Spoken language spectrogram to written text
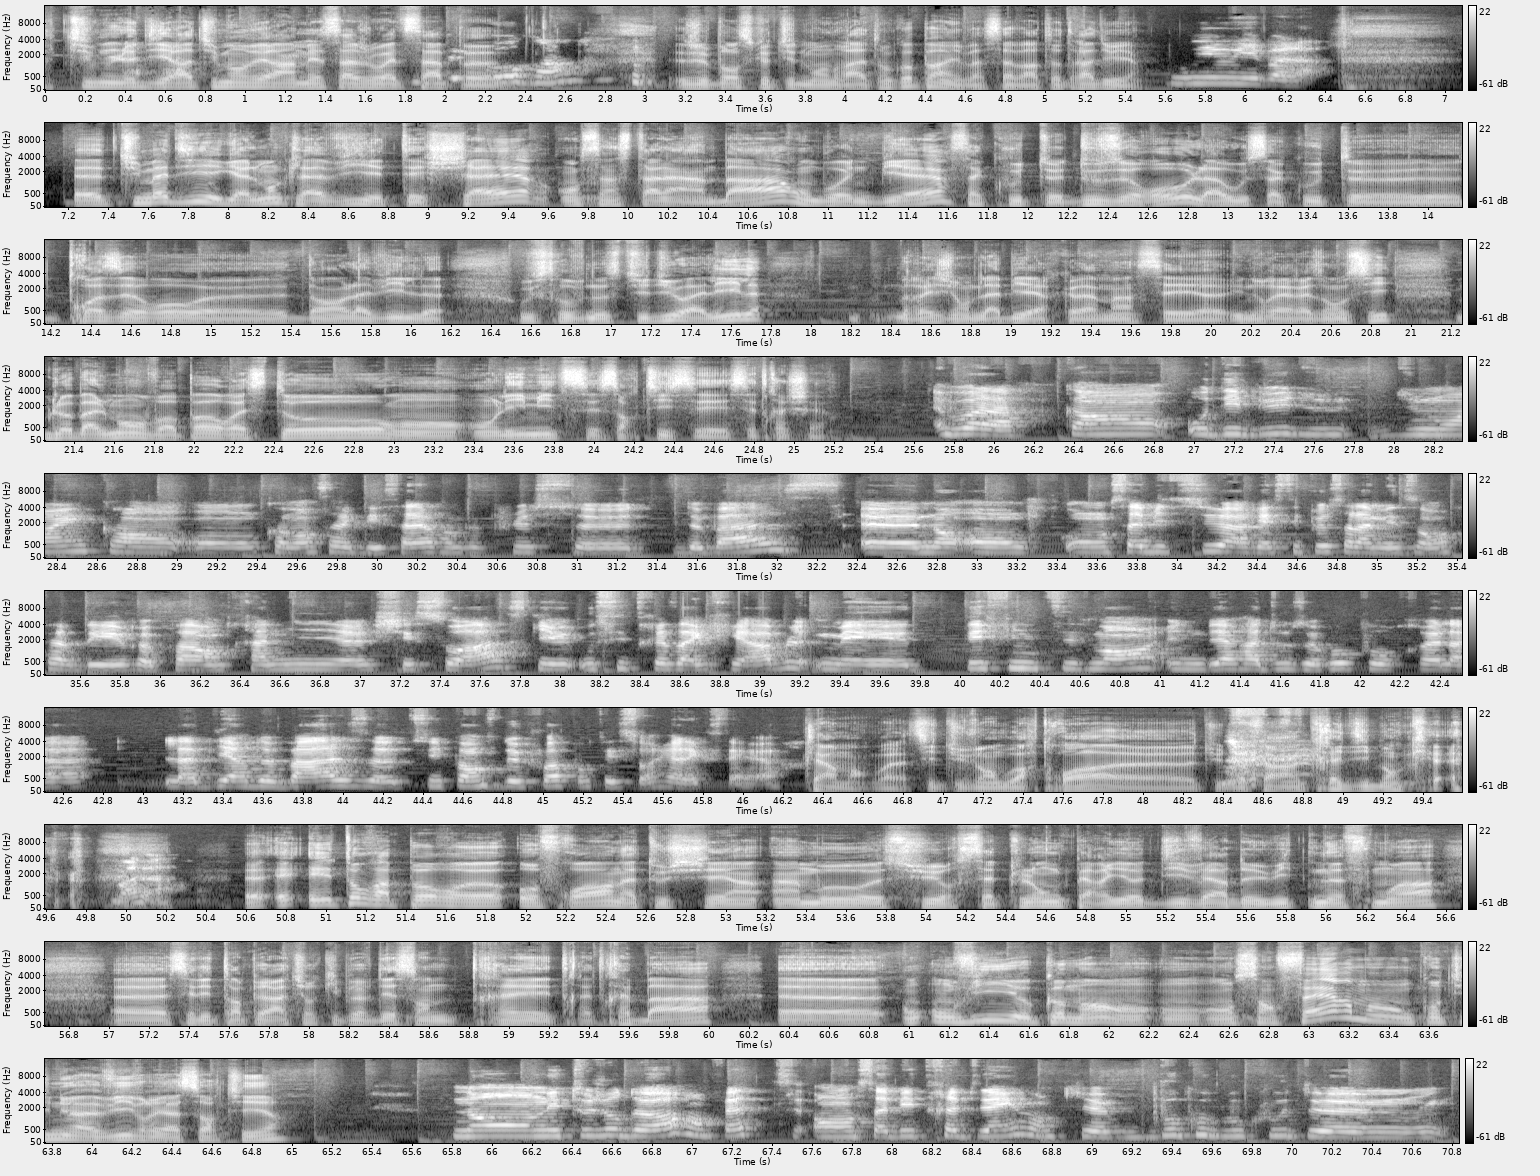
tu me le diras, tu m'enverras un message WhatsApp. euh, hein. je pense que tu demanderas à ton copain, il va savoir te traduire. Oui, oui, voilà. Euh, tu m'as dit également que la vie était chère. On s'installe à un bar, on boit une bière, ça coûte 12 euros, là où ça coûte euh, 3 euros euh, dans la ville où se trouvent nos studios, à Lille. Région de la bière, quand même, hein, c'est euh, une vraie raison aussi. Globalement, on va pas au resto, on, limite ses sorties, c'est très cher. Voilà, quand au début du, moins, quand on commence avec des salaires un peu plus euh, de base, euh, non, on, s'habitue à rester plus à la maison, faire des repas entre amis chez soi, ce qui est aussi très agréable, mais définitivement une bière à 12 euros pour la, la bière de base, tu y penses deux fois pour tes soirées à l'extérieur. Clairement, voilà. Si tu veux en boire trois, euh, tu dois faire un crédit bancaire. Voilà. Euh, Et, et ton rapport euh, au froid, on a touché un, un mot sur cette longue période d'hiver de 8-9 mois. Euh, c'est des températures qui peuvent descendre très très très bas. Euh, on, on vit comment? On, on- on s'enferme? On continue à vivre et à sortir? Non, on est toujours dehors en fait. On s'habille très bien, donc il y a beaucoup, beaucoup de,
